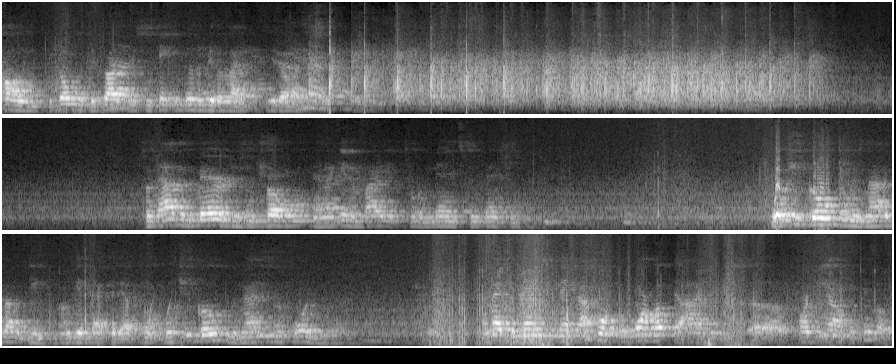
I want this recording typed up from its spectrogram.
calling, to go into darkness and take a little bit of light, you know. So now the marriage is in trouble, and I get invited to a men's convention. What you go through is not about you. I'll get back to that point. What you go through is not even for you. I'm at the men's convention. I'm supposed to warm up the audience uh, for Leon Patillo.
